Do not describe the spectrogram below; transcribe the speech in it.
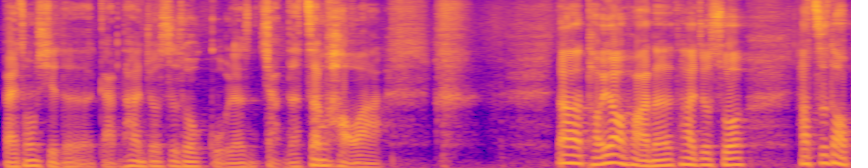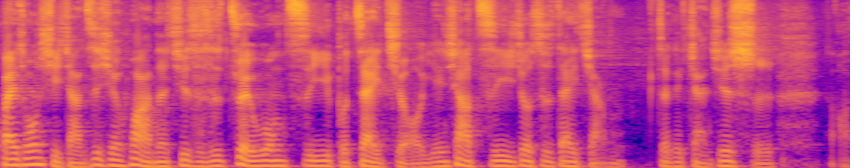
白崇禧的感叹就是说，古人讲的真好啊。那陶耀华呢，他就说他知道白崇禧讲这些话呢，其实是醉翁之意不在酒，言下之意就是在讲这个蒋介石啊，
